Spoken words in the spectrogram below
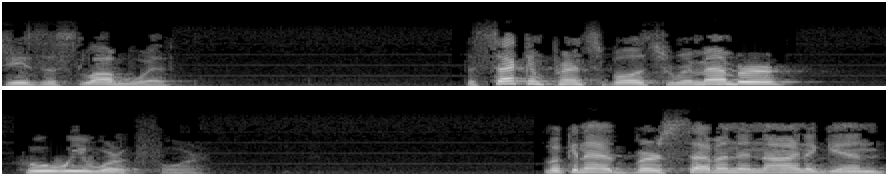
Jesus' love with. The second principle is to remember who we work for. Looking at verse 7 and 9 again,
